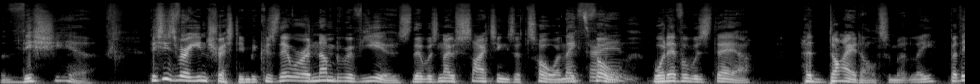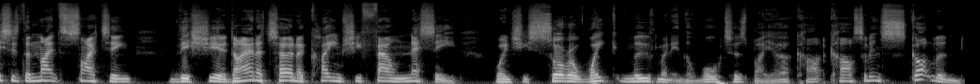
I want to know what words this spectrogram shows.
this year. This is very interesting because there were a number of years there was no sightings at all, and they That's thought right. whatever was there had died ultimately. But this is the ninth sighting this year. Diana Turner claims she found Nessie when she saw a wake movement in the waters by Urquhart Castle in Scotland.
